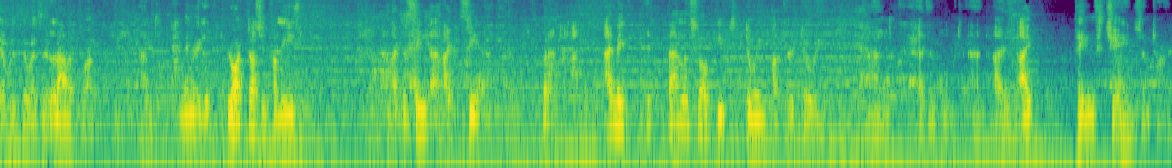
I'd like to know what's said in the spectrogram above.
There was there was a lot of work, and I mean, York doesn't come easy, and I could see that. I could see that, but I, I mean, Ballinasloe keeps doing what they're doing, and at the moment, and I, I things change and turn.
